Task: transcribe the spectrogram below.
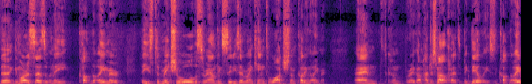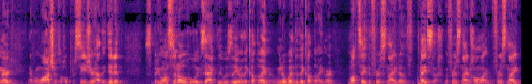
The Gemara says that when they cut the Omer they used to make sure all the surrounding cities, everyone came to watch them cutting the Omer. And Revam Hadris Melech, right? It's a big deal. They used to cut the Omer, everyone watched. It was a whole procedure, how they did it. So, but he wants to know who exactly was there when they cut the Omer. We know when did they cut the Omer? Motzei, the first night of Pesach, the first night of Chol the first night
